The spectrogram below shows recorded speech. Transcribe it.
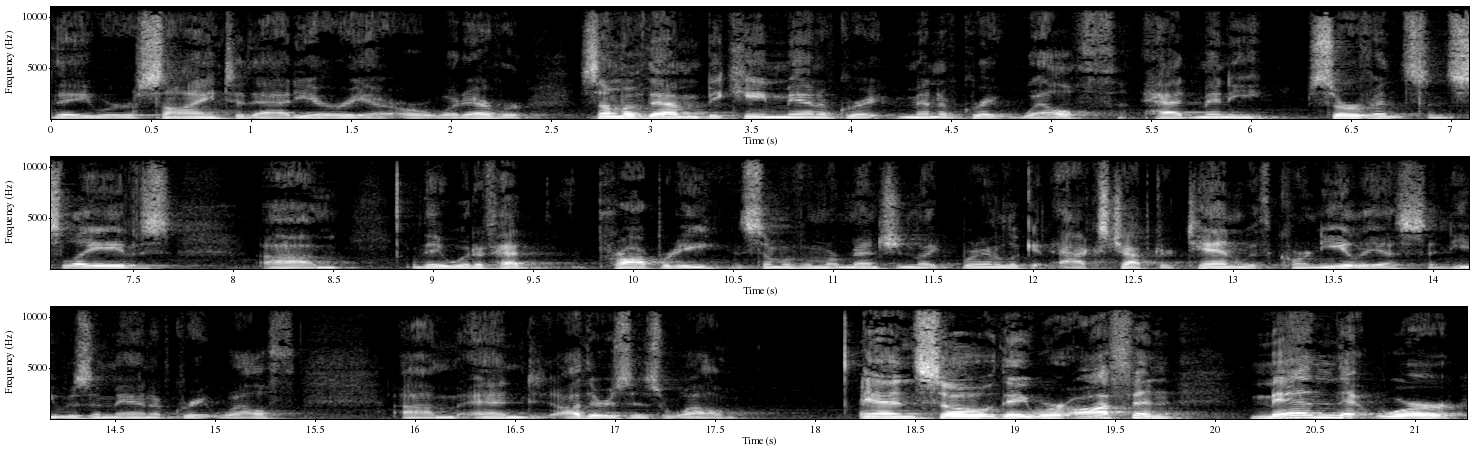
they were assigned to that area or whatever. Some of them became men of great, men of great wealth, had many servants and slaves. Um, they would have had property. Some of them are mentioned, like we're going to look at Acts chapter 10 with Cornelius, and he was a man of great wealth, um, and others as well. And so they were often men that were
